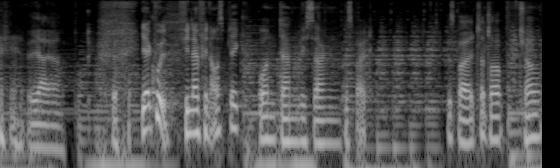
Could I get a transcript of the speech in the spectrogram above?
ja, ja. ja, cool. Vielen Dank für den Ausblick und dann würde ich sagen, bis bald. Bis bald. Ciao, ciao. Ciao.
